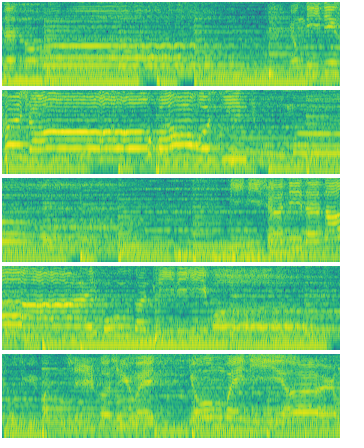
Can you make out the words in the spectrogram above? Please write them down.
的错，用你的狠手把我心触摸，以你设计的大爱不断激励我，虚伪，永为你而活。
